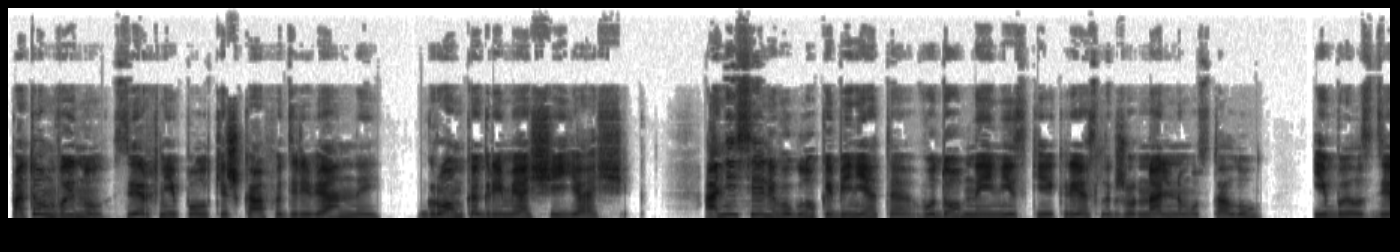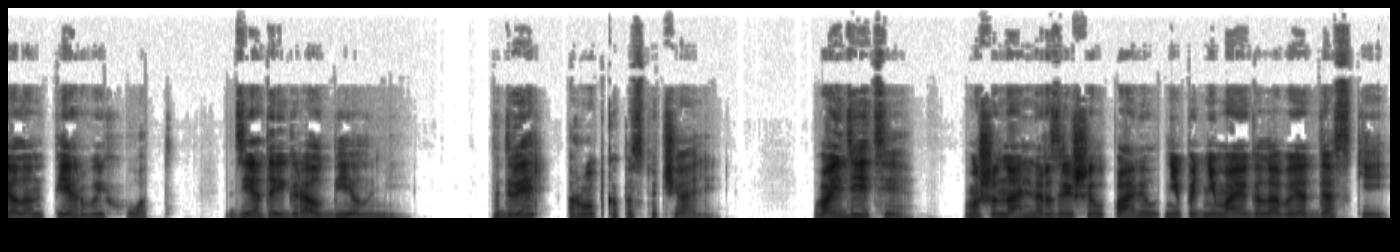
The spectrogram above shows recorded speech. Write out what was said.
Потом вынул с верхней полки шкафа деревянный, громко гремящий ящик. Они сели в углу кабинета в удобные низкие кресла к журнальному столу, и был сделан первый ход. Деда играл белыми. В дверь робко постучали. «Войдите!» Машинально разрешил Павел, не поднимая головы от доски.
